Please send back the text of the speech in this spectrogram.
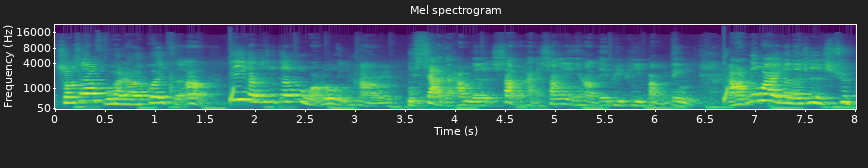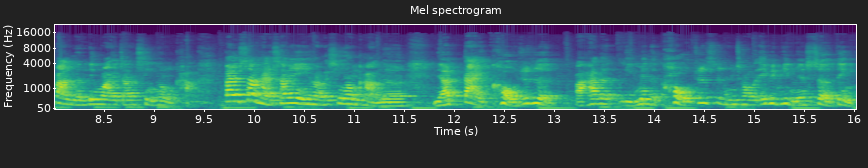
首先要符合两个规则啊。一个呢是登录网络银行，你下载他们的上海商业银行 APP 绑定，然后另外一个呢是去办了另外一张信用卡。办上海商业银行的信用卡呢，你要代扣，就是把它的里面的扣，就是你从 APP 里面设定，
